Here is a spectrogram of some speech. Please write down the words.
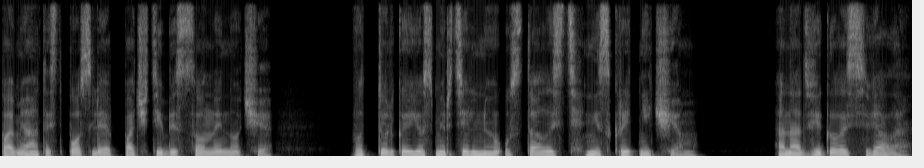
Помятость после почти бессонной ночи. Вот только ее смертельную усталость не скрыть ничем. Она двигалась вяло,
